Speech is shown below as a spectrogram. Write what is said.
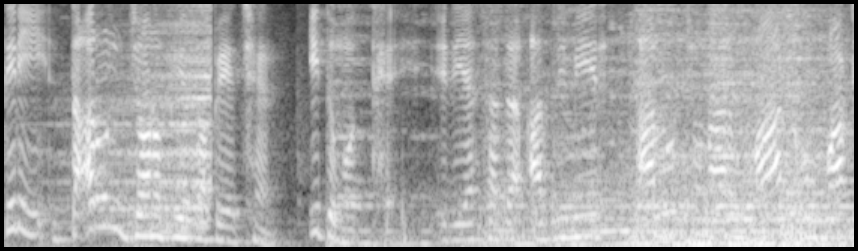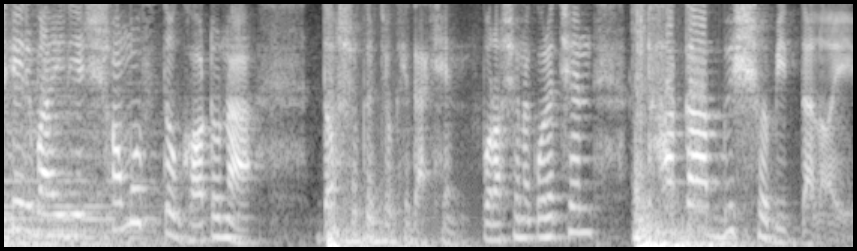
তিনি দারুণ জনপ্রিয়তা পেয়েছেন ইতিমধ্যে। রিয়াসাদ আজিমের আলোচনার মাঠ ও মাঠের বাইরে সমস্ত ঘটনা দর্শকের চোখে দেখেন। পড়াশোনা করেছেন ঢাকা বিশ্ববিদ্যালয়ে।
